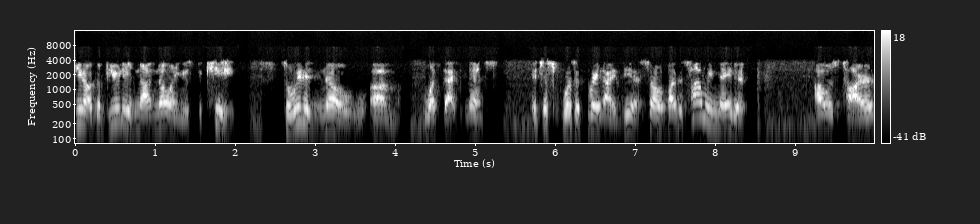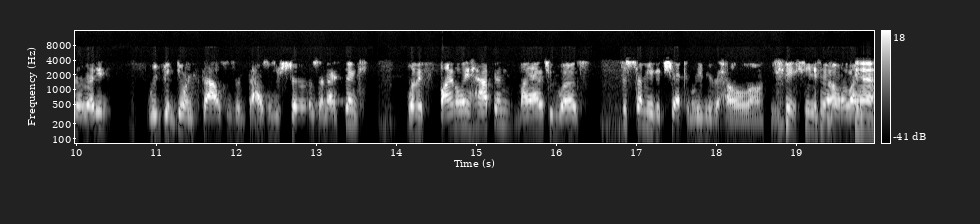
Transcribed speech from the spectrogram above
you know, the beauty of not knowing is the key. So we didn't know um, what that meant. It just was a great idea. So by the time we made it, I was tired already. We've been doing thousands and thousands of shows, and I think when it finally happened, my attitude was, just send me the check and leave me the hell alone. you know, like Yeah.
